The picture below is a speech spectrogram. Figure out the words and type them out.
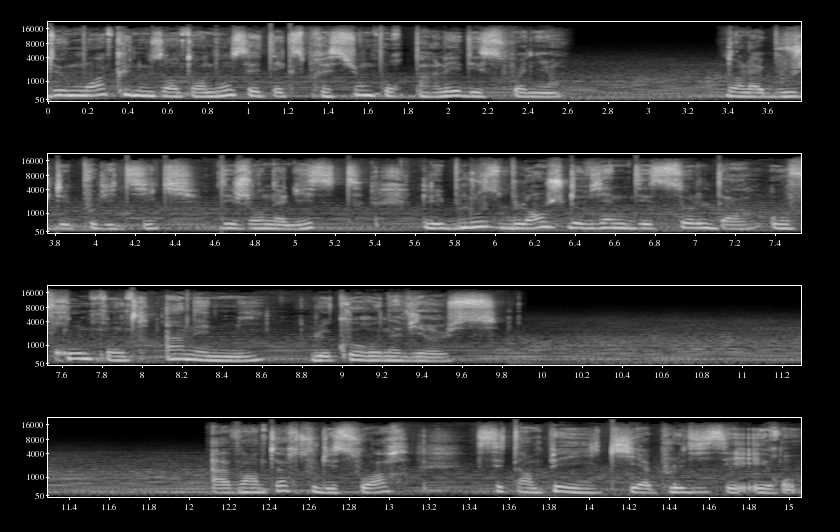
Deux mois que nous entendons cette expression pour parler des soignants. Dans la bouche des politiques, des journalistes, les blouses blanches deviennent des soldats au front contre un ennemi, le coronavirus. À 20h tous les soirs, c'est un pays qui applaudit ses héros.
